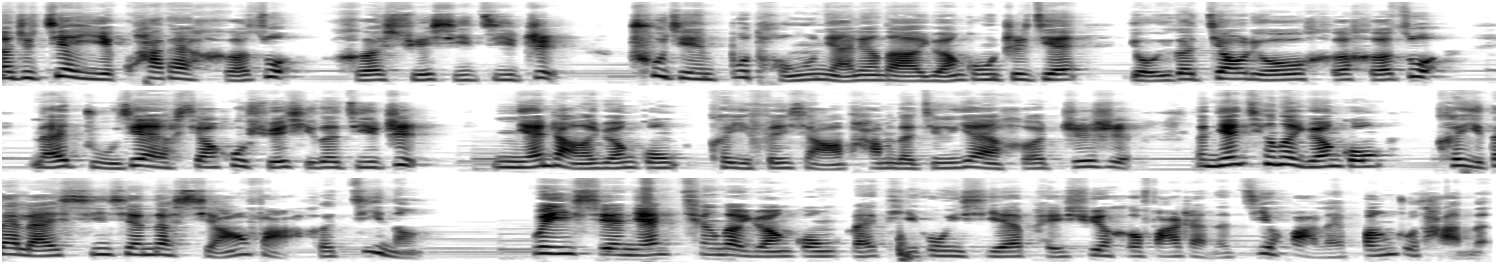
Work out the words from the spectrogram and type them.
那就建议跨代合作和学习机制，促进不同年龄的员工之间有一个交流和合作，来组建相互学习的机制。年长的员工可以分享他们的经验和知识，那年轻的员工可以带来新鲜的想法和技能。为一些年轻的员工来提供一些培训和发展的计划，来帮助他们。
